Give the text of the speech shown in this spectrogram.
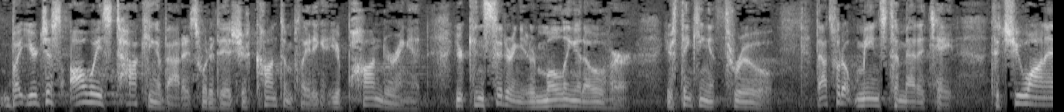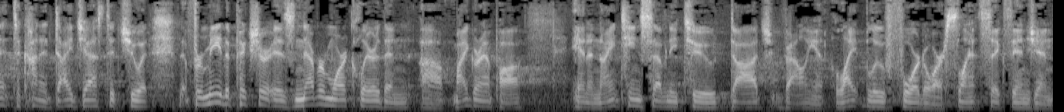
But you're just always talking about it. It's what it is. You're contemplating it. You're pondering it. You're considering it. You're mulling it over. You're thinking it through. That's what it means to meditate. To chew on it, to kind of digest it, chew it. For me, the picture is never more clear than uh, my grandpa in a 1972 Dodge Valiant, light blue four door, slant six engine,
